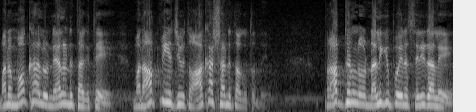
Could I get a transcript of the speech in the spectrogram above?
మన మోకాలు నేలను తాగితే మన ఆత్మీయ జీవితం ఆకాశాన్ని తాగుతుంది. ప్రార్థనలో నలిగిపోయిన శరీరాలే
